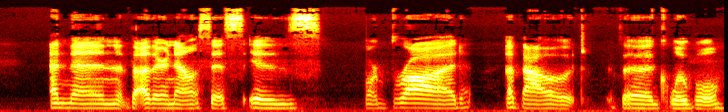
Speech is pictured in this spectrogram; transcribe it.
and then the other analysis is more broad about the global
